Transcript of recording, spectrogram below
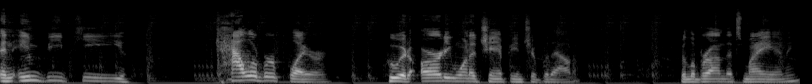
an MVP caliber player who had already won a championship without him. For LeBron, that's Miami.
